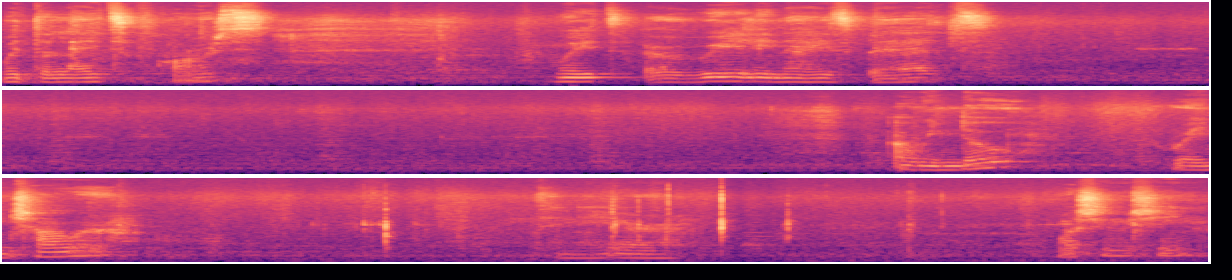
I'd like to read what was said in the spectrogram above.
with the lights, of course, with a really nice bed. A window rain shower. Then here, washing machine.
